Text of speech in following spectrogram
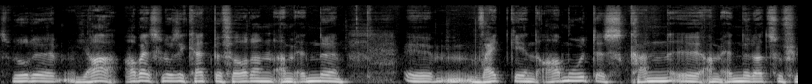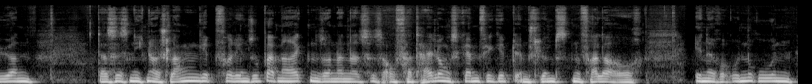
Es würde ja Arbeitslosigkeit befördern. Am Ende weitgehend Armut. Es kann äh, am Ende dazu führen, dass es nicht nur Schlangen gibt vor den Supermärkten, sondern dass es auch Verteilungskämpfe gibt, im schlimmsten Falle auch innere Unruhen.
